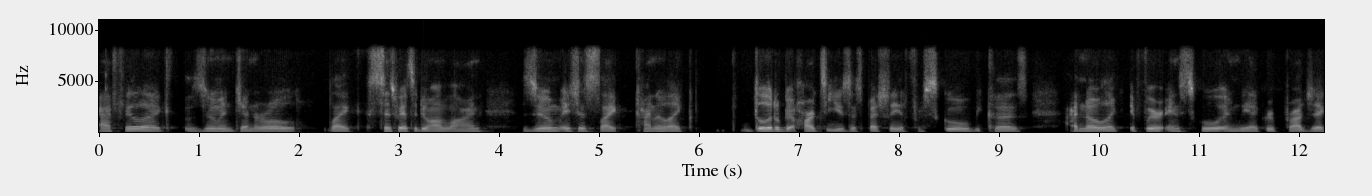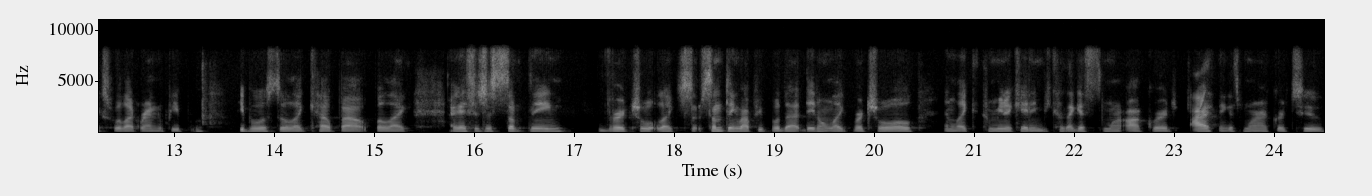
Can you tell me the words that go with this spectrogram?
I feel like Zoom in general, like since we have to do online, Zoom is just like kind of like a little bit hard to use, especially for school, because I know like if we are in school and we had group projects with like random people, people will still like help out. But like I guess it's just something virtual, like something about people that they don't like virtual and like communicating because I guess it's more awkward. I think it's more awkward too.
